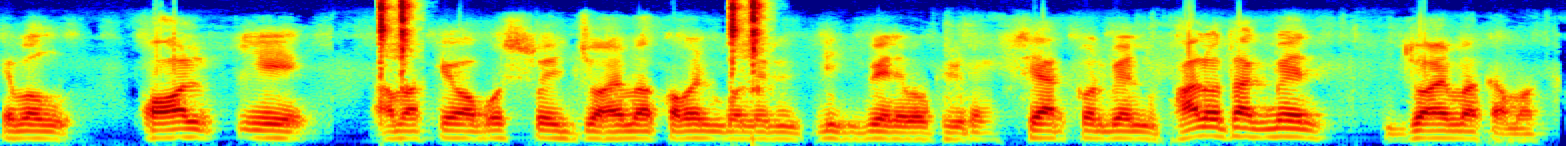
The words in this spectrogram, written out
এবং ফল পেয়ে আমাকে অবশ্যই জয়মা কমেন্ট বলে লিখবেন এবং শেয়ার করবেন। ভালো থাকবেন জয়মা কামাখ্যা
